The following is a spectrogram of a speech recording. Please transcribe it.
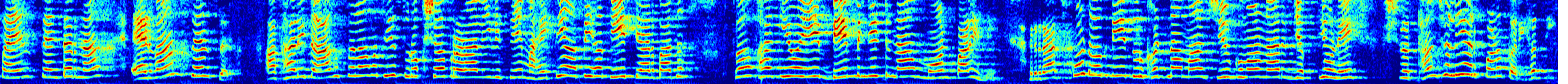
સાયન્સ સેન્ટરના એડવાન્સ સેન્સર આધારિત આગ સલામતી સુરક્ષા પ્રણાલી વિશે માહિતી આપી હતી. ત્યારબાદ સહભાગીઓએ બે મિનિટના મૌન પાળીને રાજકોટ અગ્નિ દુર્ઘટનામાં જીવ ગુમાવનાર વ્યક્તિઓને શ્રદ્ધાંજલિ અર્પણ કરી હતી.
